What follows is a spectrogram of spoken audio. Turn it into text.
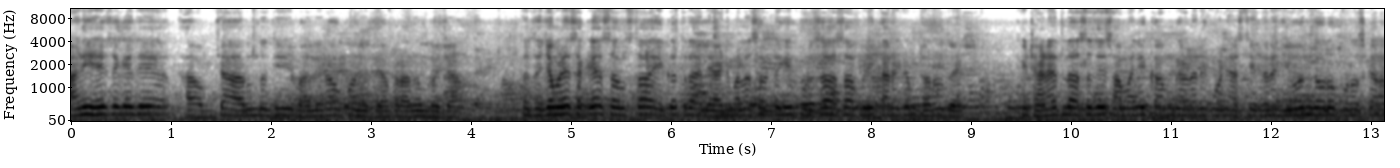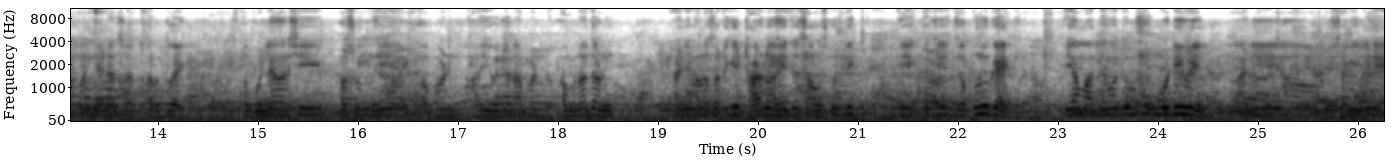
आणि हे सगळे जे आमच्या अरुंधती भालेराव पण होत्या प्रारंभच्या तर त्याच्यामुळे सगळ्या संस्था एकत्र आल्या. आणि मला असं वाटतं की पुढचा असा आपण कार्यक्रम ठरवतो आहे की ठाण्यातलं असं जे सामाजिक काम करणारे कोणी असतील त्याला जीवनगौरव पुरस्कार आपण देण्याचं करतो आहे पुढल्या वर्षीपासून ही आपण हा योजना आपण अंमलात आणू. आणि मला असं वाटतं की ठाणं हे जे सांस्कृतिक ती एक त्याची जपणूक आहे ती या माध्यमातून खूप मोठी होईल. आणि सगळीकडे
